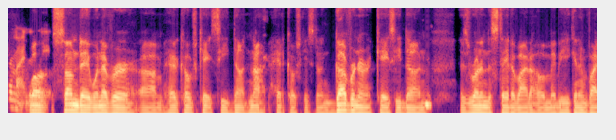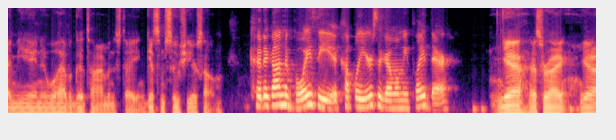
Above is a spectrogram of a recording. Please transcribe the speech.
reminded Well, me. someday, whenever um, head coach Kasey Dunn, not head coach Kasey Dunn, Governor Kasey Dunn is running the state of Idaho, maybe he can invite me in and we'll have a good time in the state and get some sushi or something. Could have gone to Boise a couple years ago when we played there. Yeah, that's right. Yeah,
